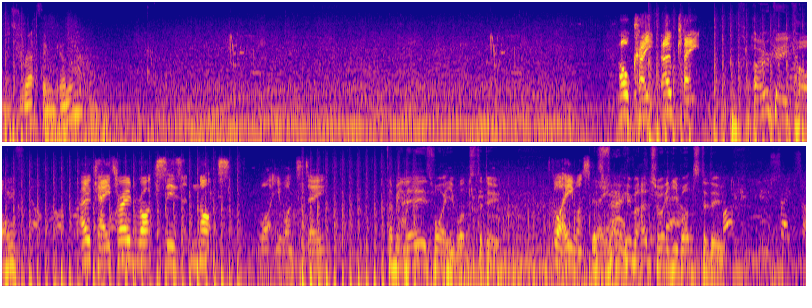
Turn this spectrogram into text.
there's Rathen Okay, okay, Okay, Kong. okay. Throwing rocks is not what you want to do. I mean, it is what he wants to do. It's what he wants to It's do. It's very much what he wants to do. Marking new safe zone.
